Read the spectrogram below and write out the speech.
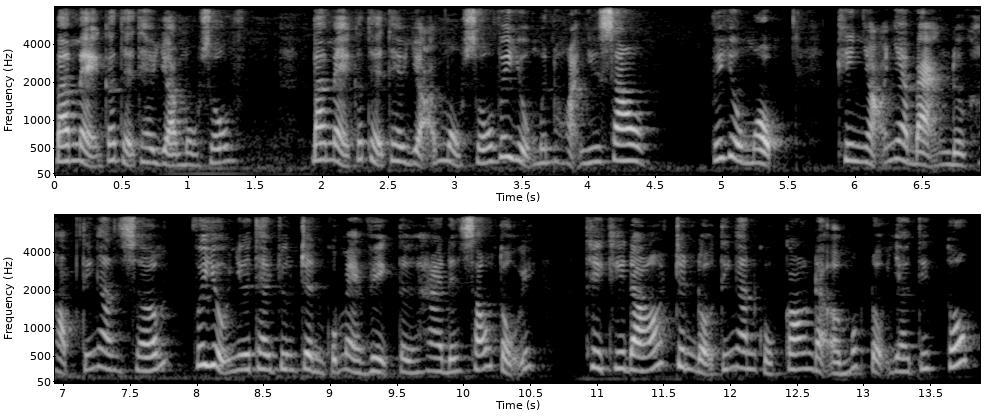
Ba mẹ có thể theo dõi một số ba mẹ có thể theo dõi một số ví dụ minh họa như sau. Ví dụ 1, khi nhỏ nhà bạn được học tiếng Anh sớm, ví dụ như theo chương trình của mẹ Việt từ 2 đến 6 tuổi, thì khi đó trình độ tiếng Anh của con đã ở mức độ giao tiếp tốt.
